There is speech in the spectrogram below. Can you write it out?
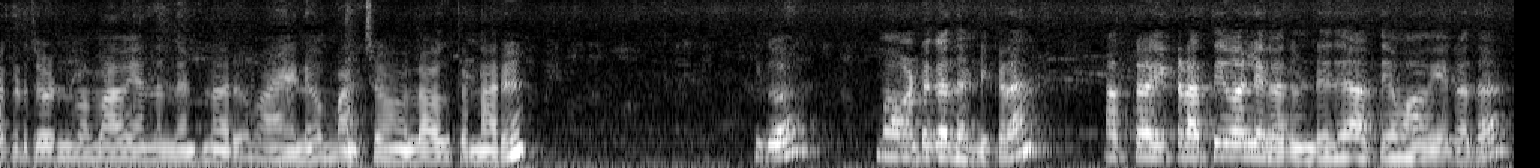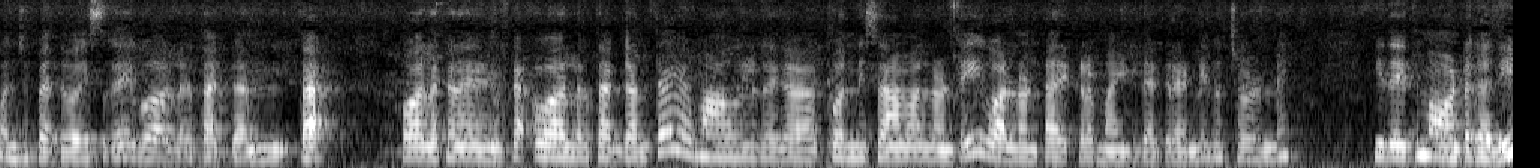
అక్కడ చూడండి మా మామయ్య అన్నం తింటున్నారు. మా ఆయన మంచం లాగుతున్నారు. ఇగో మా వంట కదండి ఇక్కడ. అక్క ఇక్కడ అత్తయ్య వాళ్ళే కదా ఉండేది అత్తయ్య మావయ్య కదా. కొంచెం పెద్ద వయసుగా ఇక వాళ్ళకి తగ్గంత వాళ్ళకి ఇంకా వాళ్ళకి తగ్గంత మామూలుగా ఇక కొన్ని సామాన్లు ఉంటాయి వాళ్ళు ఉంటారు ఇక్కడ మా ఇంటి దగ్గర అండి. ఇక చూడండి. ఇదైతే మా వంటగది.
